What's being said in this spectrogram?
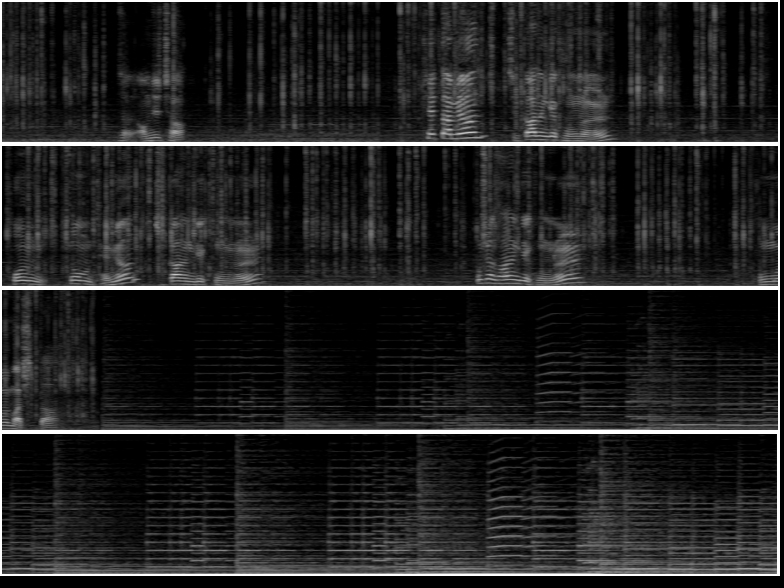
저, 엄지척 kill 따면 집 가는 게 국룰. 돈 좀 되면 집 가는 게 국룰. 포션 사는 게 국룰. 국물 맛있다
